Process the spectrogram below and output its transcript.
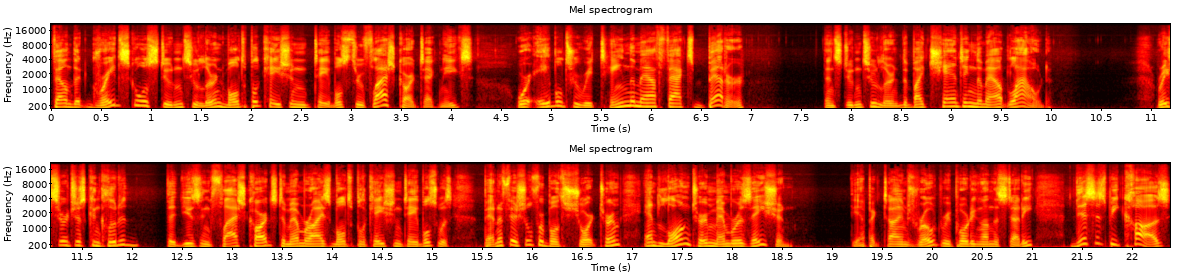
found that grade school students who learned multiplication tables through flashcard techniques were able to retain the math facts better than students who learned them by chanting them out loud. Researchers concluded that using flashcards to memorize multiplication tables was beneficial for both short term and long term memorization. The Epoch Times wrote, reporting on the study, this is because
